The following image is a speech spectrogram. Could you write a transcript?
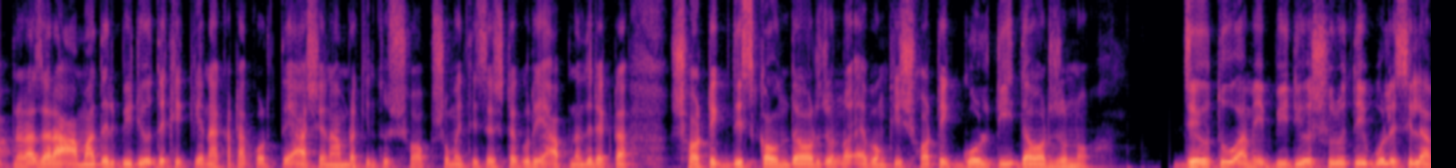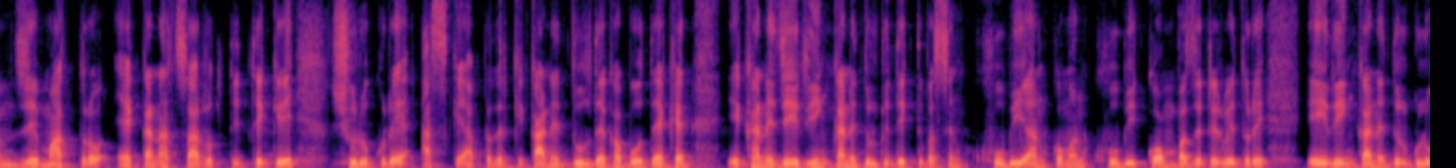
আপনারা যারা আমাদের ভিডিও দেখে কেনাকাটা করতে আসেন, আমরা কিন্তু সব সময়তে চেষ্টা করি আপনাদের একটা সঠিক ডিসকাউন্ট দেওয়ার জন্য এবং কি সঠিক গোলটি দেওয়ার জন্য। যেহেতু আমি ভিডিও শুরুতেই বলেছিলাম যে মাত্র একানা চারত্রি থেকে শুরু করে আজকে আপনাদেরকে কানের দুল দেখাবো। দেখেন, এখানে যে রিং কানের দুলটি দেখতে পাচ্ছেন, খুবই আনকমন খুবই কম বাজেটের ভেতরে এই রিং কানের দুলগুলো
